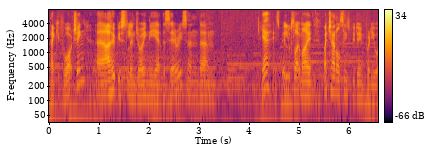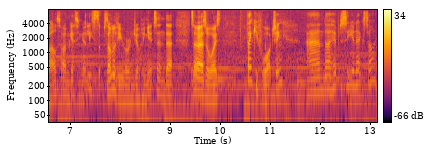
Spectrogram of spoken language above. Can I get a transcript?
thank you for watching. Uh, I hope you're still enjoying the uh, the series, and um, yeah, it looks like my, my channel seems to be doing pretty well, so I'm guessing at least some of you are enjoying it. And uh, so, as always, thank you for watching, and I hope to see you next time.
